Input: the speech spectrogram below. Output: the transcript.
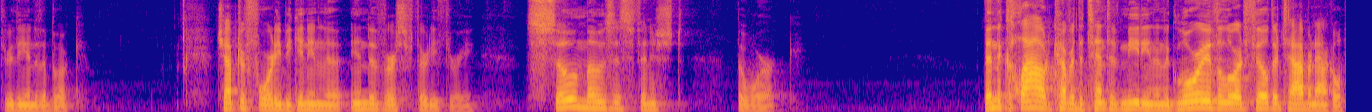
through the end of the book. Chapter 40, beginning in the end of verse 33. So Moses finished the work. Then the cloud covered the tent of meeting, and the glory of the Lord filled their tabernacle.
